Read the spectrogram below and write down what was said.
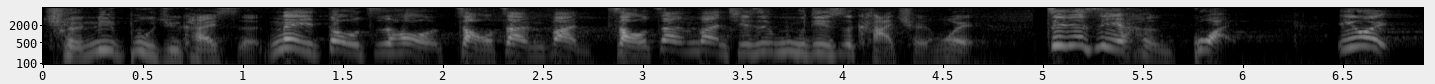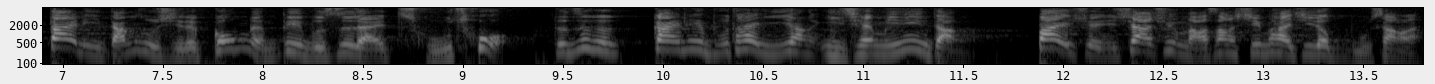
权力布局开始了。内斗之后找战犯，找战犯其实目的是卡权位。这件事也很怪，因为代理党主席的功能并不是来除错的，这个概念不太一样。以前民进党败选下去，马上新派系就补上来。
